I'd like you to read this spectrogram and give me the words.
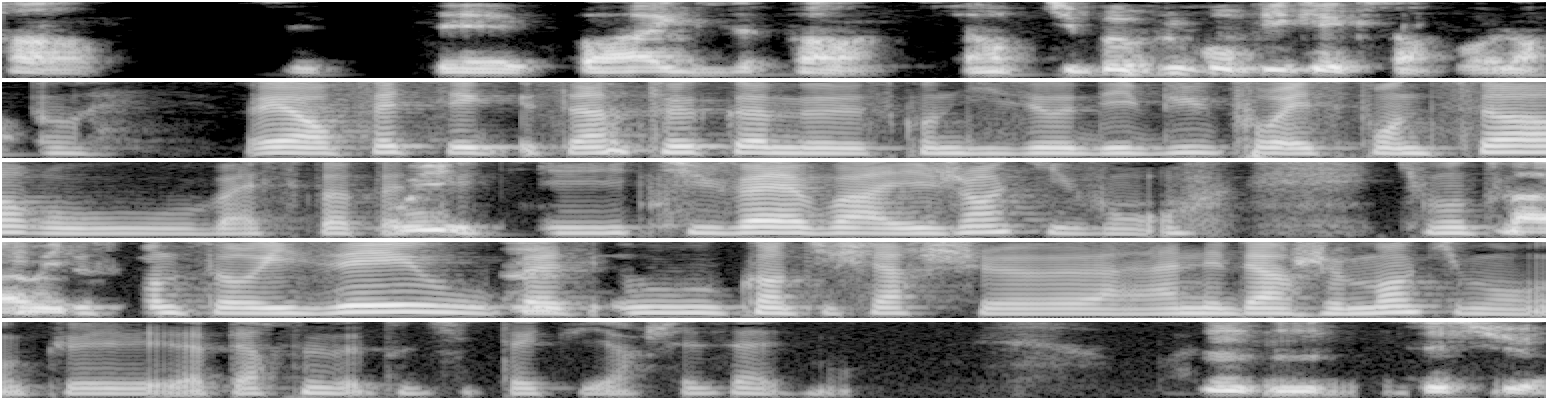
enfin, c'est pas, enfin, c'est un petit peu plus compliqué que ça, voilà. Oui, en fait, c'est un peu comme euh, ce qu'on disait au début pour les sponsors, où bah, c'est pas parce que tu, tu, vas avoir les gens qui vont, qui vont tout de bah suite te sponsoriser, ou, mmh. ou quand tu cherches euh, un hébergement, qui vont, que la personne va tout de suite t'accueillir chez elle. Mmh, mmh, c'est sûr.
